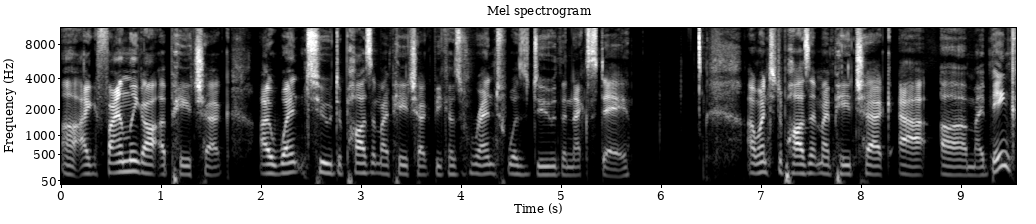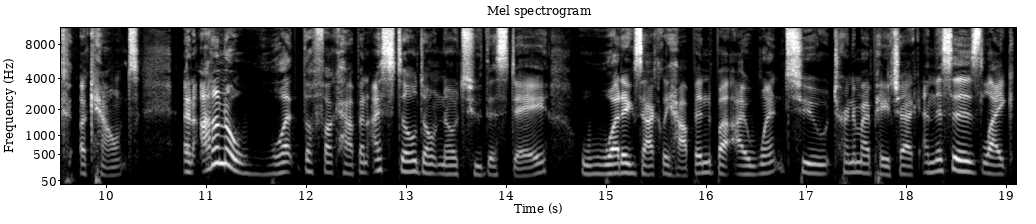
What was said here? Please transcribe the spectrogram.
Uh, I finally got a paycheck. I went to deposit my paycheck because rent was due the next day. I went to deposit my paycheck at uh, my bank account, and I don't know what the fuck happened. I still don't know to this day what exactly happened, but I went to turn in my paycheck, and this is like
